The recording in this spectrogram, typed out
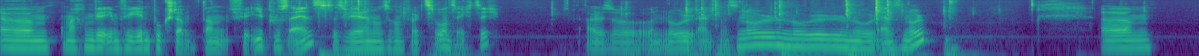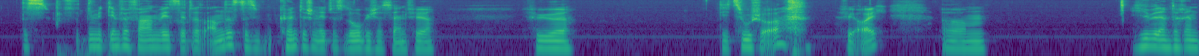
ähm, machen wir eben für jeden Buchstaben. Dann für i plus 1, das wäre in unserem Fall 62. Also 0, 1, 1, 0, 0, 0, 1, 0. Ähm, das, mit dem Verfahren wäre jetzt etwas anders. Das könnte schon etwas logischer sein für, für die Zuschauer, für euch. Ähm, hier wird einfach ein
